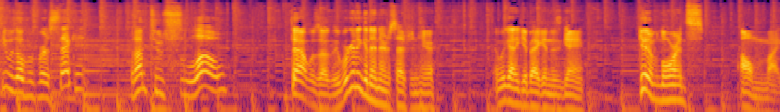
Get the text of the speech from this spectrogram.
He was open for a second, but I'm too slow. That was ugly. We're going to get an interception here, and we got to get back in this game. Get him, Lawrence. Oh, my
